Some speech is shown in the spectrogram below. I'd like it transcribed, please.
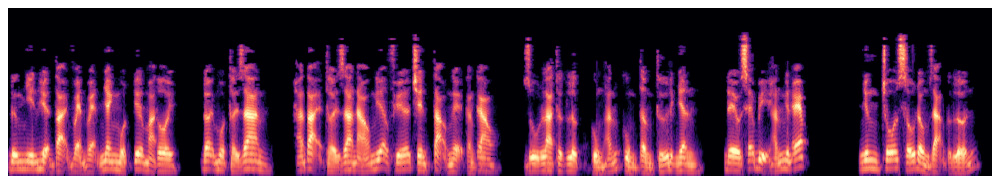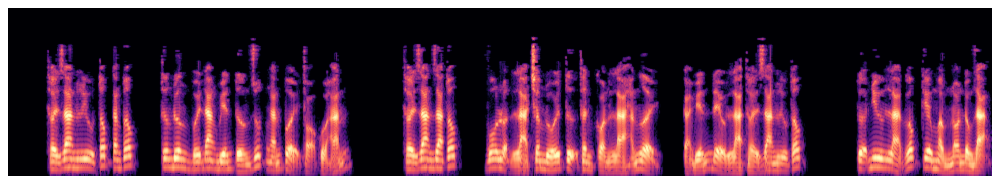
Đừng nhìn hiện tại vẹn vẹn nhanh một tia mà thôi, đợi một thời gian, hắn tại thời gian áo nghĩa phía trên tạo nghệ càng cao, dù là thực lực cùng hắn cùng tầng thứ định nhân, đều sẽ bị hắn nghiên ép. Nhưng chỗ xấu đồng dạng cực lớn. Thời gian lưu tốc tăng tốc, tương đương với đang biến tướng rút ngắn tuổi thọ của hắn. Thời gian gia tốc vô luận là châm đối tự thân còn là hắn người, cải biến đều là thời gian lưu tốc. Tựa như là gốc kia mầm non đồng dạng,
